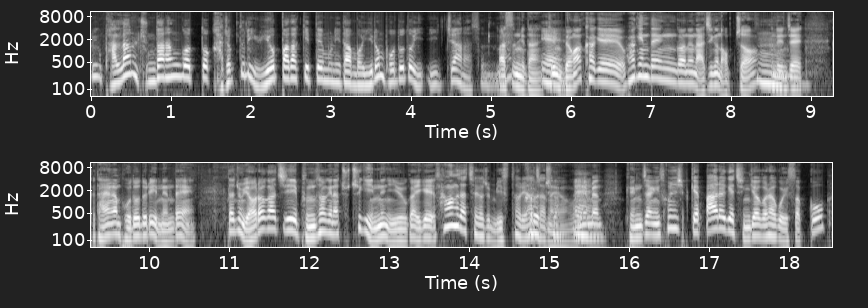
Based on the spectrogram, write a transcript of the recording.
그리고 반란을 중단한 것도 가족들이 위협받았기 때문이다. 뭐 이런 보도도 있지 않았었나요? 맞습니다. 예. 지금 명확하게 확인된 거는 아직은 없죠. 음. 근데 이제 그 다양한 보도들이 있는데 일단 좀 여러 가지 분석이나 추측이 있는 이유가 이게 상황 자체가 좀 미스터리하잖아요. 그렇죠. 왜냐하면 네. 굉장히 손쉽게 빠르게 진격을 하고 있었고 뭐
